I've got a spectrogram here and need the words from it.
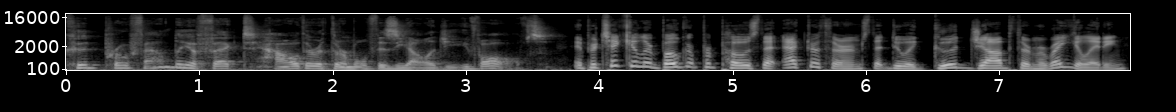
could profoundly affect how their thermal physiology evolves. In particular, Bogert proposed that ectotherms that do a good job thermoregulating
